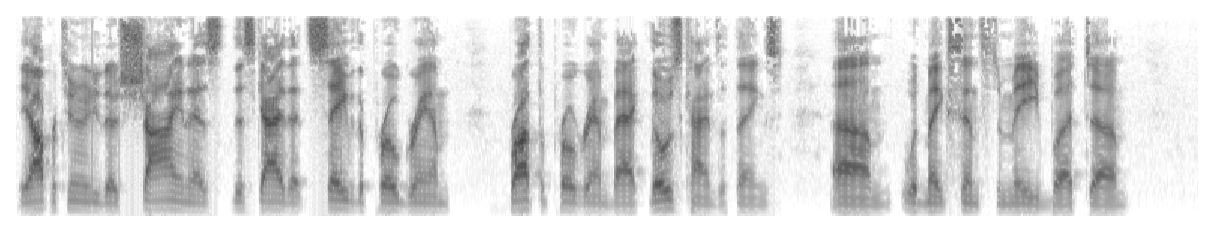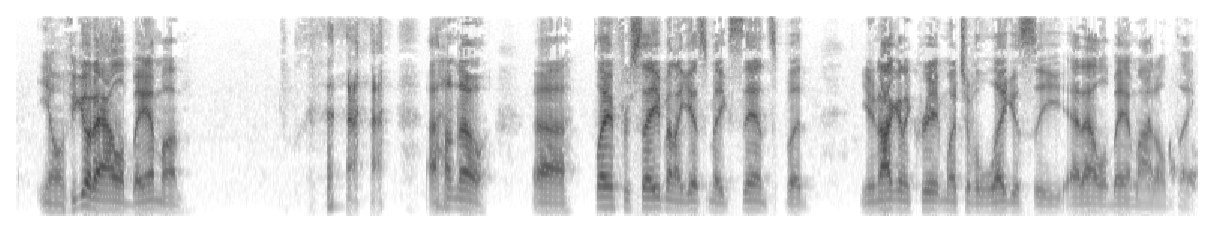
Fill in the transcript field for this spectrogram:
The opportunity to shine as this guy that saved the program, brought the program back, those kinds of things um, would make sense to me. But um, you know, if you go to Alabama, I don't know. Uh, playing for Saban, I guess makes sense, but you're not going to create much of a legacy at Alabama. I don't think.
